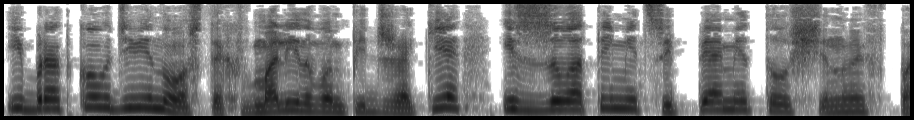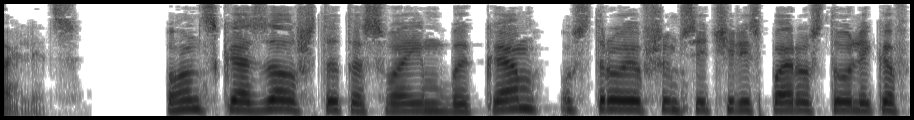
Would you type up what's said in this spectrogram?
и братков 90-х в малиновом пиджаке и с золотыми цепями толщиной в палец. Он сказал что-то своим быкам, устроившимся через пару столиков,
